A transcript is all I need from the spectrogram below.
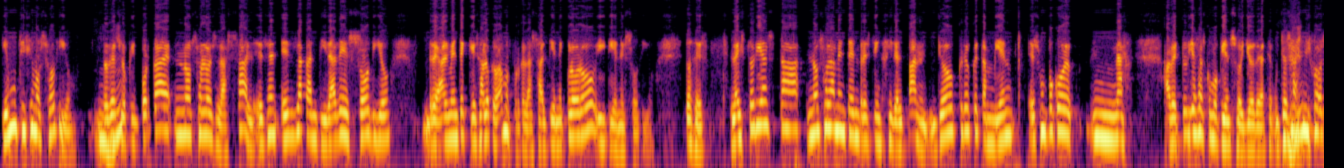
tiene muchísimo sodio. Entonces lo que importa no solo es la sal, es, es la cantidad de sodio realmente que es a lo que vamos, porque la sal tiene cloro y tiene sodio. Entonces, la historia está no solamente en restringir el pan, yo creo que también es un poco... mm, nah, a ver, tú ya sabes cómo pienso yo de hace muchos años.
